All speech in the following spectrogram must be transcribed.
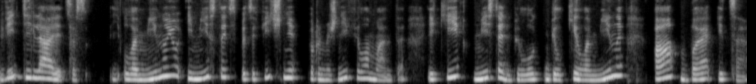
відділяється з ламіною і містить специфічні проміжні філаменти, які містять білки ламіни А, Б і С.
